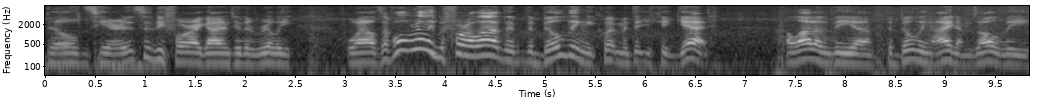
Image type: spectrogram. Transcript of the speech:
builds here. This is before I got into the really wild stuff. Well, really before a lot of the, the building equipment that you could get. A lot of the uh, the building items, all the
